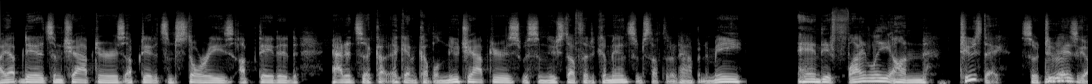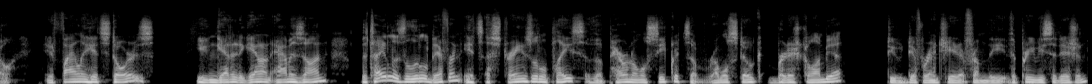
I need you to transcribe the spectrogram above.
I updated some chapters, updated some stories, updated, added again a couple new chapters with some new stuff that had come in, some stuff that had happened to me. And it finally on Tuesday, so 2 Mhm. days ago, it finally hit stores. You can get it again on Amazon. The title is a little different. It's A Strange Little Place The Paranormal Secrets of Revelstoke, British Columbia, to differentiate it from the, the previous edition.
